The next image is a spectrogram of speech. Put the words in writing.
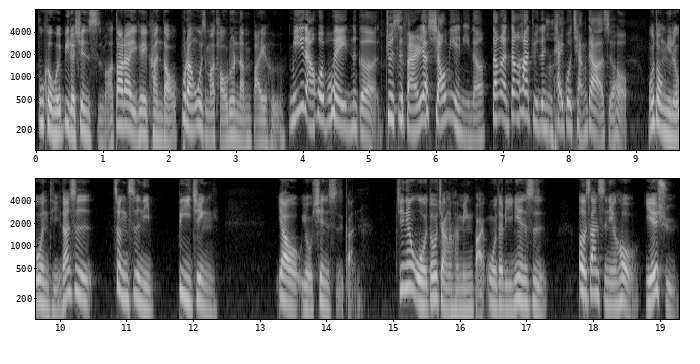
不可回避的现实嘛？大家也可以看到，不然为什么要讨论蓝白合？民进党会不会那个，就是反而要消灭你呢？当然，当他觉得你太过强大的时候，我懂你的问题，但是政治你毕竟要有现实感。今天我都讲得很明白，我的理念是二三十年后，也许。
